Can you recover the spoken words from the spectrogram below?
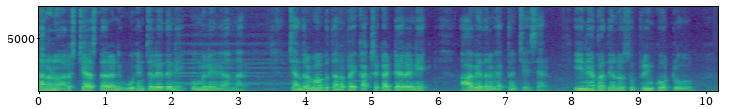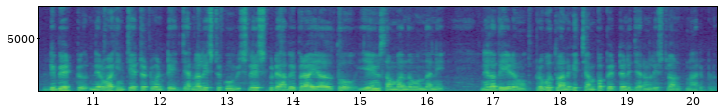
తనను అరెస్ట్ చేస్తారని ఊహించలేదని కొమ్మినేని అన్నారు. చంద్రబాబు తనపై కక్ష కట్టారని ఆవేదన వ్యక్తం చేశారు. ఈ నేపథ్యంలో సుప్రీంకోర్టు డిబేట్ నిర్వహించేటటువంటి జర్నలిస్టుకు విశ్లేషకుడి అభిప్రాయాలతో ఏం సంబంధం ఉందని నిలదీయడం ప్రభుత్వానికి చెంపపెట్టని జర్నలిస్టులు అంటున్నారు ఇప్పుడు.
